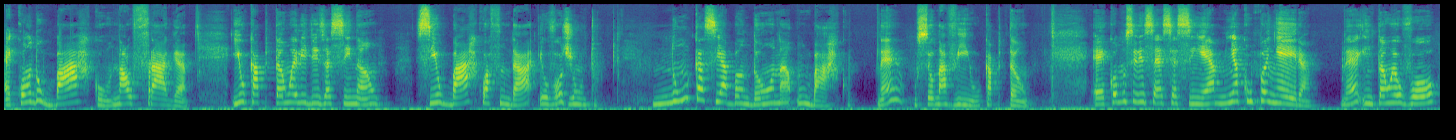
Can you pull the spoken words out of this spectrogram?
é quando o barco naufraga e o capitão ele diz assim: não, se o barco afundar, eu vou junto. Nunca se abandona um barco, né? O seu navio, o capitão. É como se dissesse assim: é a minha companheira, né? Então eu vou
